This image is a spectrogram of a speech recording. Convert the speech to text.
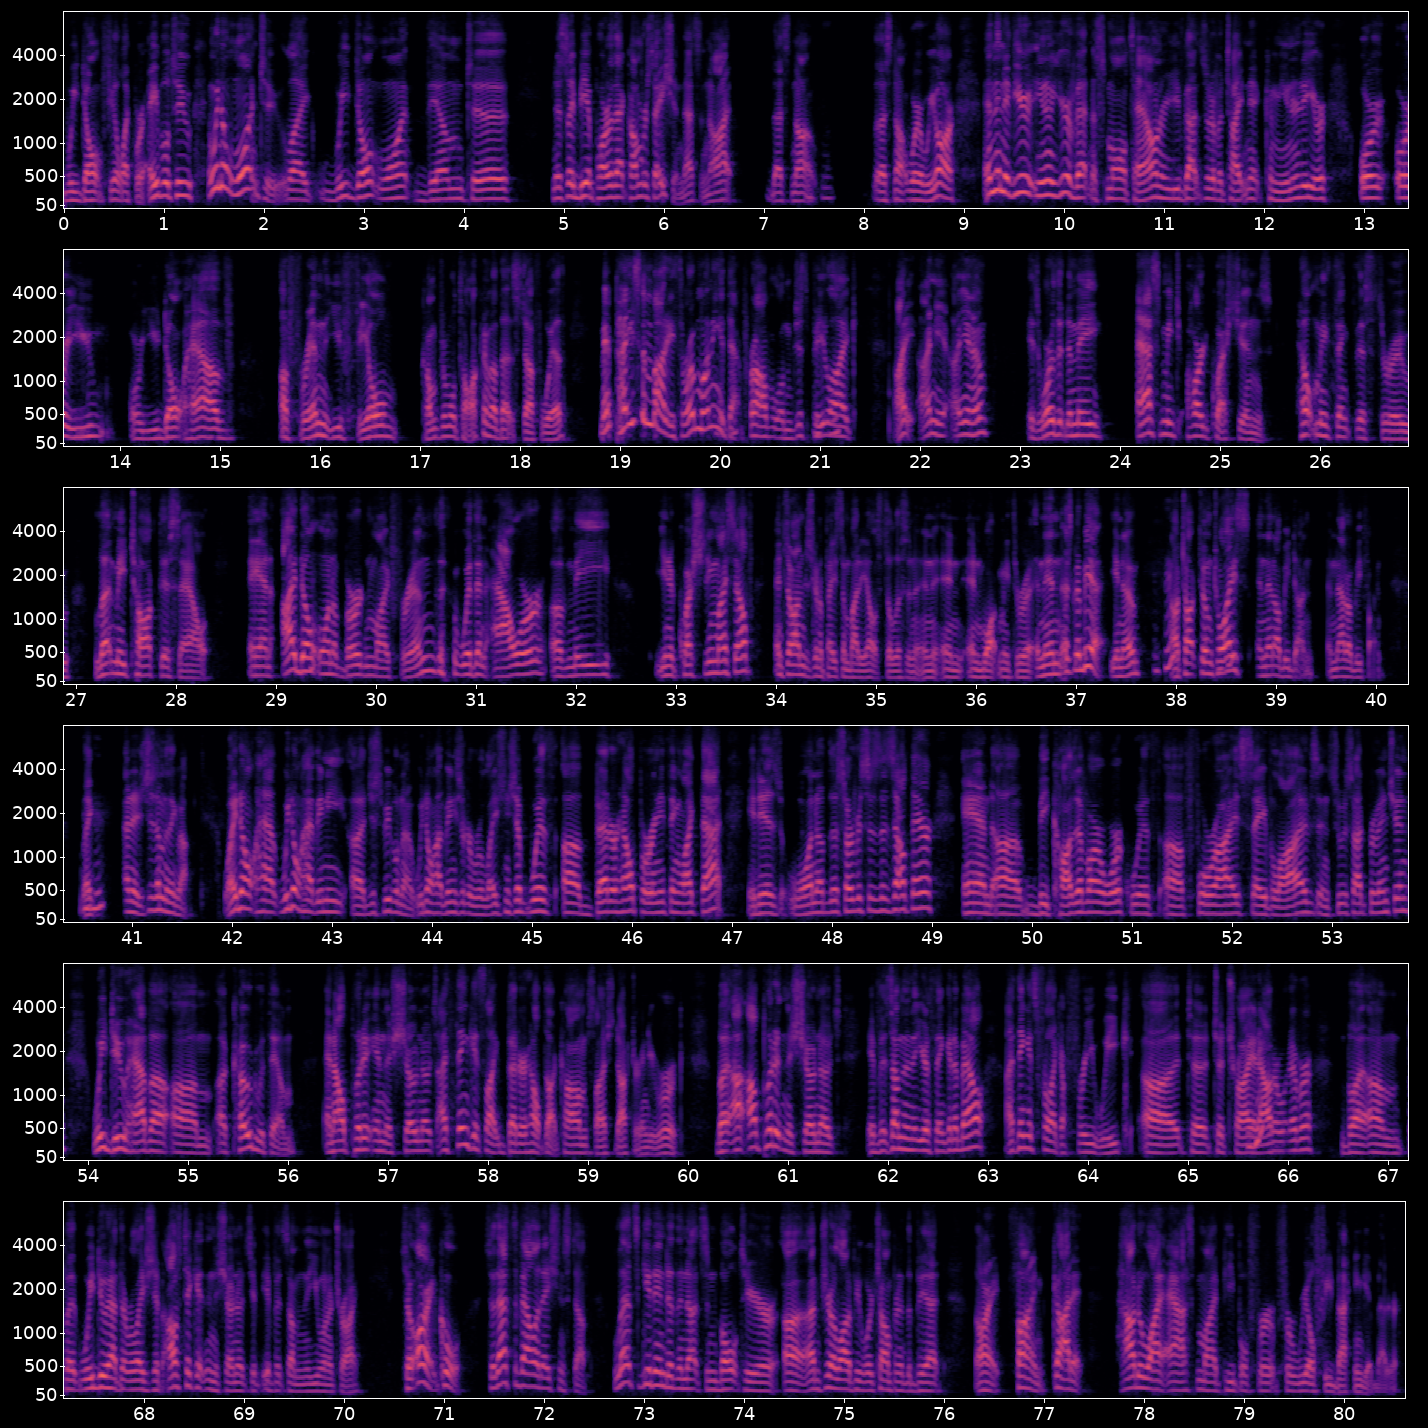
we don't feel like we're able to and we don't want to. Like we don't want them to necessarily be a part of that conversation. That's not that's not mm-hmm. that's not where we are. And then if you're you know you're a vet in a small town or you've got sort of a tight knit community or or or you or you don't have a friend that you feel comfortable talking about that stuff with, man, pay somebody, throw money at that problem. Just be mm-hmm. like, I, I need, you know, it's worth it to me. Ask me hard questions. Help me think this through. Let me talk this out. And I don't want to burden my friend with an hour of me, you know, questioning myself. And so I'm just going to pay somebody else to listen and, and, and walk me through it. And then that's going to be it. You know, mm-hmm. I'll talk to him mm-hmm. twice and then I'll be done and that'll be fine. Like, mm-hmm. and it's just something about we don't have we don't have any uh, just so people know we don't have any sort of relationship with uh, BetterHelp or anything like that. It is one of the services that's out there, and uh, because of our work with uh, Four Eyes Save Lives and suicide prevention, we do have a um, a code with them, and I'll put it in the show notes. I think it's like BetterHelp.com/slash Dr. Andy Roark, but I- will put it in the show notes if it's something that you're thinking about. I think it's for like a free week uh, to to try mm-hmm. it out or whatever. But um, but we do have that relationship. I'll stick it in the show notes if, if it's something that you want to try. So all right, cool. So that's the validation stuff. Let's get into the nuts and bolts here. Uh, I'm sure a lot of people are chomping at the bit. All right, fine, got it. How do I ask my people for for real feedback and get better?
